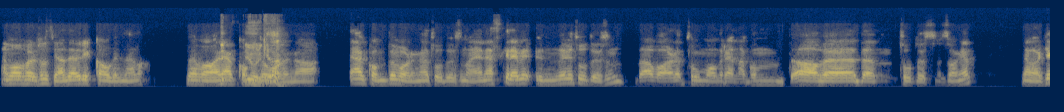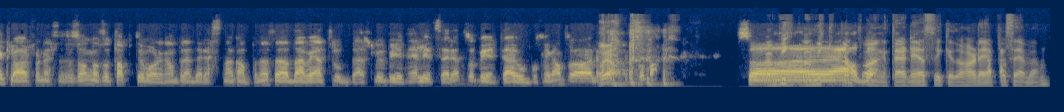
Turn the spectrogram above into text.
Jeg må først si at jeg rykka aldri ned, da. Det var, jeg, kom til Vålinga jeg kom til Vålerenga i 2001. Jeg skrev under i 2000. Da var det to måneder igjen av eh, den 2000-sesongen. Jeg var ikke klar for neste sesong, og så tapte Vålerenga omtrent resten av kampene. Så der hvor jeg trodde jeg skulle begynne i Eliteserien, så begynte jeg i Obos-ligaen. Så, oh, ja. sånn, så Det var viktig, viktig hadde poengtere det, så ikke du har det på CV-en.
